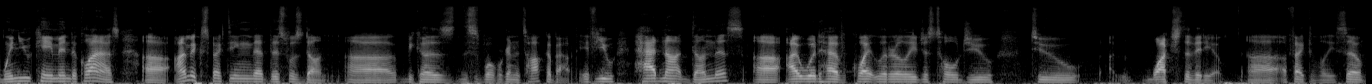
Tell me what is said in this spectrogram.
when you came into class, uh, I'm expecting that this was done uh, because this is what we're going to talk about. If you had not done this, uh, I would have quite literally just told you to watch the video uh, effectively. So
